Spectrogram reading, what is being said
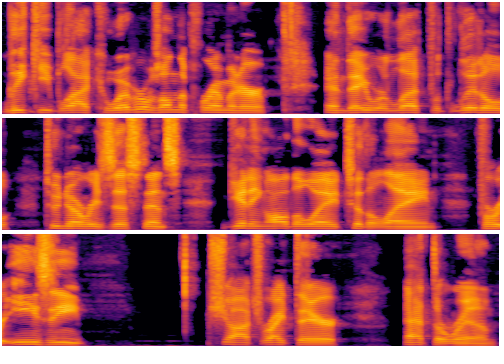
Leaky Black, whoever was on the perimeter, and they were left with little to no resistance, getting all the way to the lane for easy shots right there at the rim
